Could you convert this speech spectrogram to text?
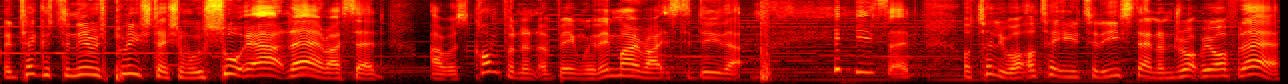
then take us to nearest police station. We'll sort it out there, I said. I was confident of being within my rights to do that. he said, I'll tell you what, I'll take you to the East End and drop you off there.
